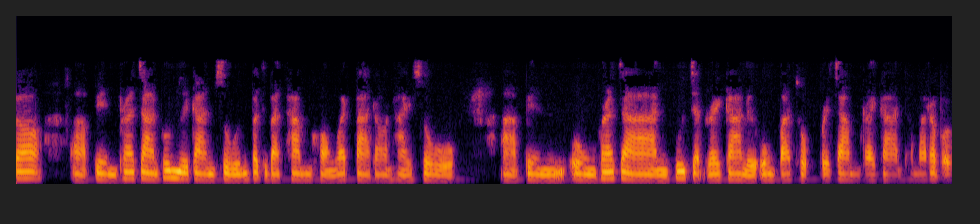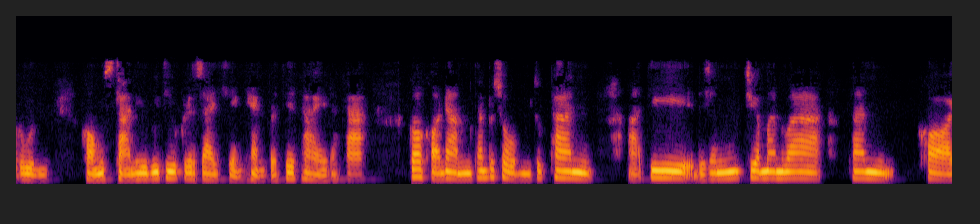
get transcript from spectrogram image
ก็เป็นพระอาจารย์ผู้อำนวยการศูนย์ปฏิบัติธรรมของวัดป่าดอนไฮโซ เป็นองค์พระอาจารย์ ผู้จัดรายการหรือองค์ปาถกประจำรายการธรรมรับอรุณของสถานีวิทยุกระจายเสียงแห่งประเทศไทยนะคะ ก็ขอนำท่านผู้ชมทุกท่านที่ดิฉันเชื่อมั่นว่าท่านคอย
